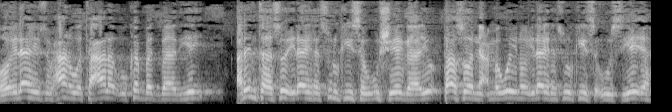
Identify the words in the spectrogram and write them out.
oo ilaahay subxaanahu wa tacaala uu ka badbaadiyey arrintaasoo ilaahay rasuulkiisa uu u sheegaayo taasoo nicmo weyn oo ilaahay rasuulkiisa uu siiyey ah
